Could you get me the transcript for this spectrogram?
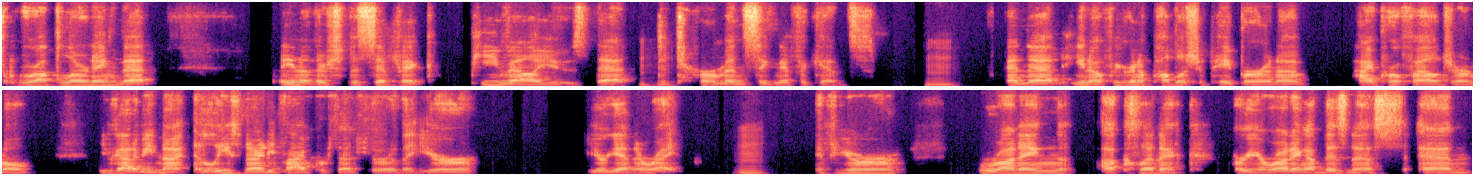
grew up learning that, you know, there's specific p values that mm-hmm. determine significance. Mm-hmm. And that, you know, if you're going to publish a paper in a high profile journal, you've got to be not, at least 95% sure that you're you're getting it right. Mm. If you're running a clinic or you're running a business and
